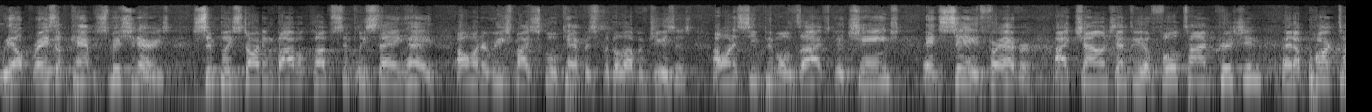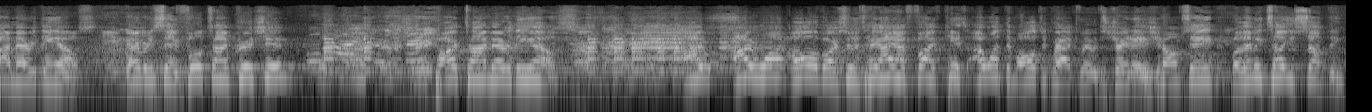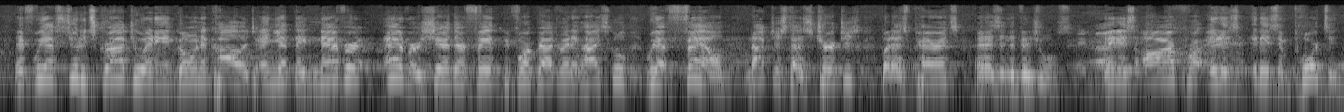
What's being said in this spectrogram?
We help raise up campus missionaries, simply starting Bible clubs, simply saying, hey, I want to reach my school campus for the love of Jesus. I want to see people's lives get changed and saved forever. I challenge them to be a full-time Christian and a part-time everything else. Amen. Everybody say full-time Christian, part-time everything else. I, I want all of our students, hey, I have five kids. I want them all to graduate with straight A's, you know what I'm saying? But let me tell you something. If we have students graduating and going to college and yet they've never, ever shared their faith before graduating high school, we have failed, not just as churches, but as parents and as individuals. Amen. It is our, it is, it is important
